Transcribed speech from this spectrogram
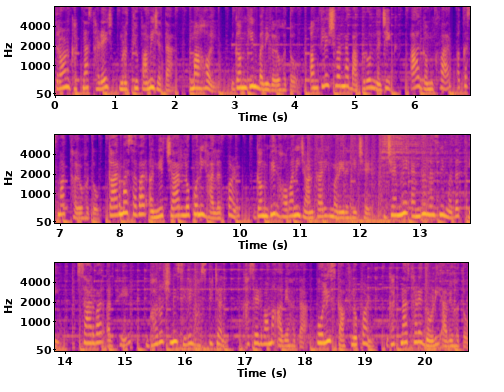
ત્રણ ઘટના સ્થળે જ મૃત્યુ પામી જતા માહોલ ગમગીન બની ગયો હતો. અંકલેશ્વરના બાકરોલ નજીક આ ગમખ્વાર અકસ્માત થયો હતો. કારમાં સવાર અન્ય ચાર લોકોની હાલત પણ ગંભીર હોવાની જાણકારી મળી રહી છે. જેમને એમ્બ્યુલન્સની મદદથી સારવાર અર્થે ભરૂચની સિવિલ હોસ્પિટલ ખસેડવામાં આવ્યા હતા. પોલીસ કાફલો પણ ઘટના સ્થળે દોડી આવ્યો હતો.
